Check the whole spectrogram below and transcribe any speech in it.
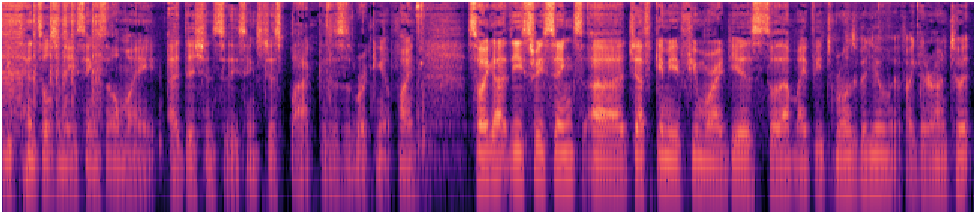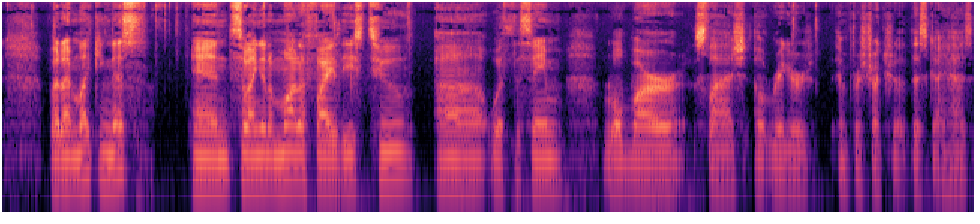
utensils and these things, all my additions to these things, just black because this is working out fine. So I got these three things. Uh, Jeff gave me a few more ideas, so that might be tomorrow's video if I get around to it. But I'm liking this, and so I'm going to modify these two uh, with the same roll bar slash outrigger infrastructure that this guy has,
